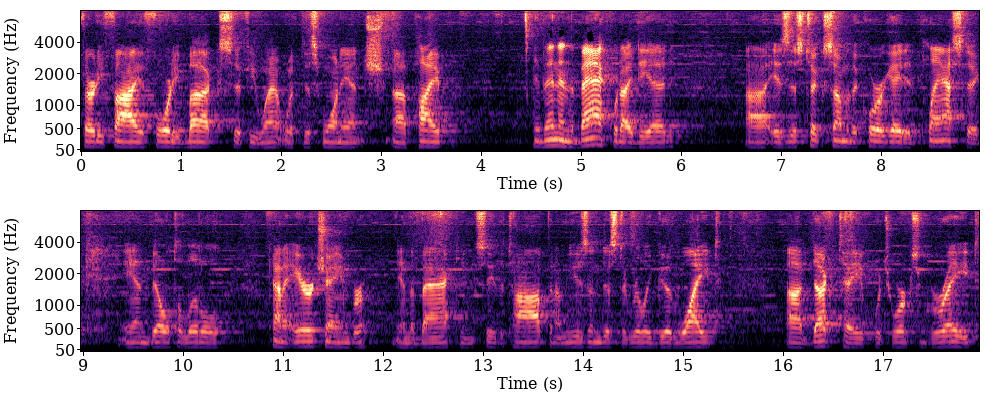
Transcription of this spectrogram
35, 40 bucks if you went with this one inch pipe. And then in the back what I did uh, is this took some of the corrugated plastic and built a little kind of air chamber in the back. You can see the top, and I'm using just a really good white uh, duct tape, which works great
